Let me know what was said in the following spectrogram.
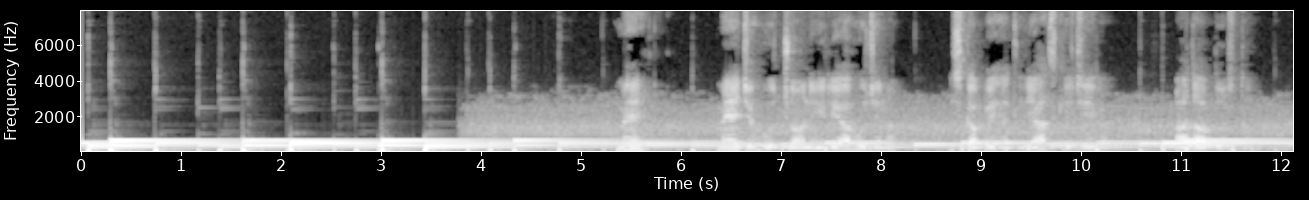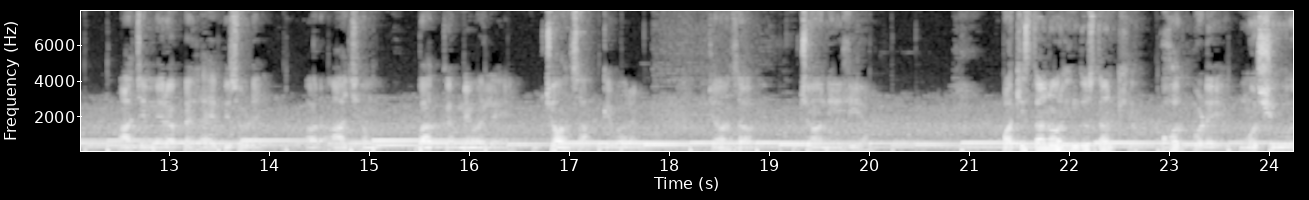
मैं मैं जो हूँ जॉन एलिया हूँ जना। इसका बेहद लिहाज कीजिएगा। आदाब दोस्तों, आज ये मेरा पहला एपिसोड है और आज हम बात करने वाले हैं जॉन साहब के बारे में। जॉन साहब, जॉन एलिया। पाकिस्तान और हिंदुस्तान के बहुत बड़े, मशहूर,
